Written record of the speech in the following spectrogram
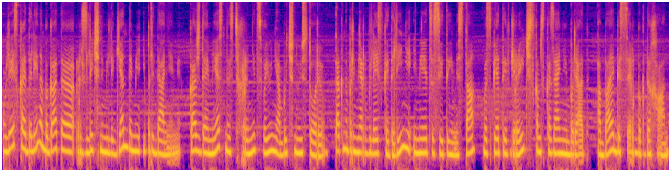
Улейская долина богата различными легендами и преданиями. Каждая местность хранит свою необычную историю. Так, например, в Улейской долине имеются святые места, воспетые в героическом сказании бурят Абай Гасер Багдахан,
